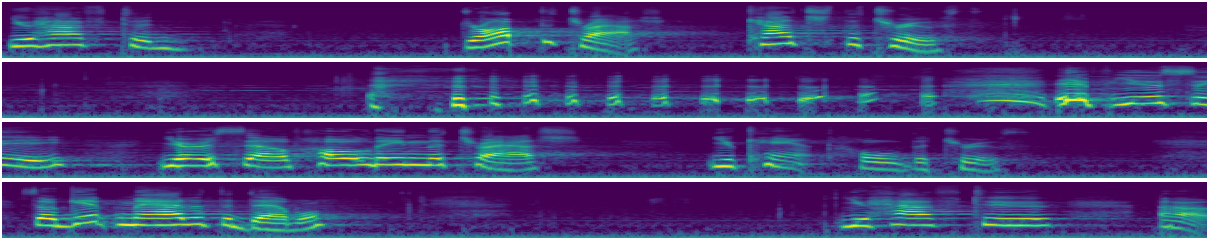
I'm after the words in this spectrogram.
You have to drop the trash, catch the truth. if you see yourself holding the trash, you can't hold the truth. So get mad at the devil. You have to uh,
